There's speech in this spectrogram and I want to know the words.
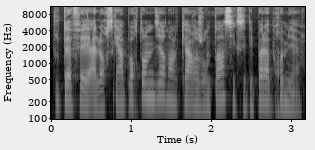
Tout à fait. Alors, ce qui est important de dire dans le cas argentin, c'est que ce n'était pas la première.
